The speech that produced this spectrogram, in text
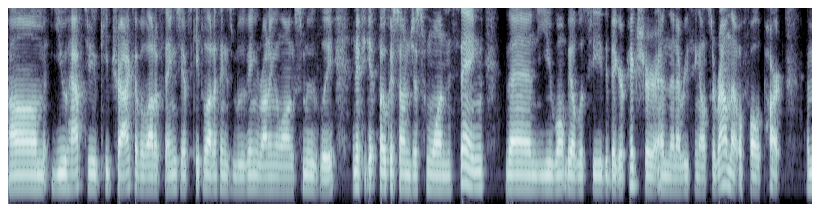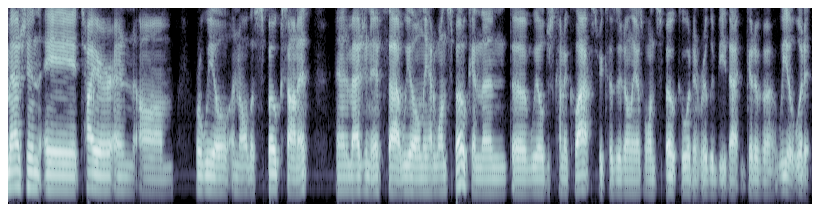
um, you have to keep track of a lot of things. You have to keep a lot of things moving, running along smoothly. And if you get focused on just one thing, then you won't be able to see the bigger picture, and then everything else around that will fall apart. Imagine a tire and um, or wheel and all the spokes on it. And imagine if that wheel only had one spoke and then the wheel just kind of collapsed because it only has one spoke. It wouldn't really be that good of a wheel, would it?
